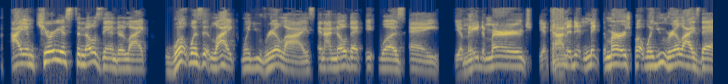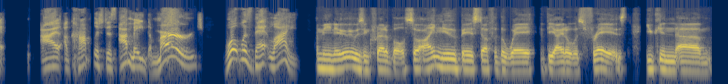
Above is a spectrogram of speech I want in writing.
I am curious to know, Xander, like, what was it like when you realized? And I know that it was a you made the merge, you kind of didn't make the merge, but when you realize that I accomplished this, I made the merge, what was that like? I mean, it, was incredible. So I knew based off of the way that the idol was phrased, you can um,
